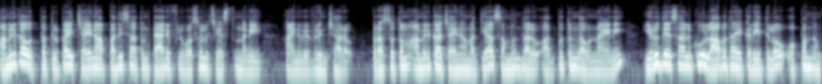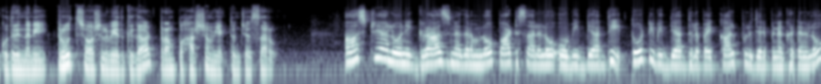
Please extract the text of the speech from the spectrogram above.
అమెరికా ఉత్పత్తులపై చైనా పది శాతం టారిఫ్లు వసూలు చేస్తుందని ఆయన వివరించారు. ప్రస్తుతం అమెరికా చైనా మధ్య సంబంధాలు అద్భుతంగా ఉన్నాయని ఇరు దేశాలకు లాభదాయక రీతిలో ఒప్పందం కుదిరిందని ట్రూత్ సోషల్ వేదికగా ట్రంప్ హర్షం వ్యక్తం చేశారు. ఆస్ట్రియాలోని గ్రాజ్ నగరంలో పాఠశాలలో ఓ విద్యార్థి తోటి విద్యార్థులపై కాల్పులు జరిపిన ఘటనలో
